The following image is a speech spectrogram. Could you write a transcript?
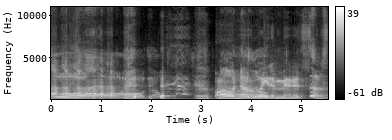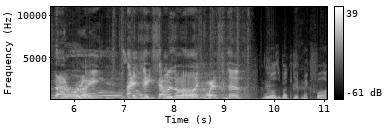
oh no. oh no. Oh no! Wait a minute. Something's not right. Oh, I think someone's a little aggressive. Will's about to get McFucked.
